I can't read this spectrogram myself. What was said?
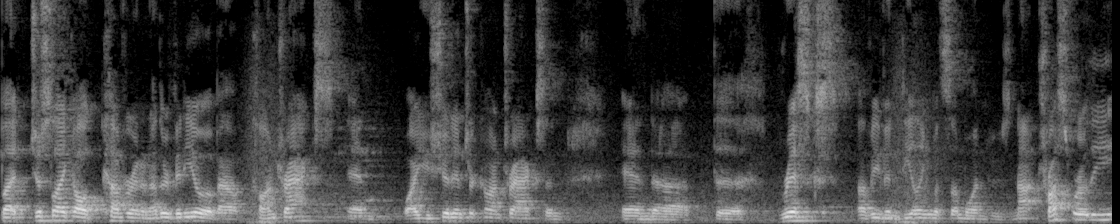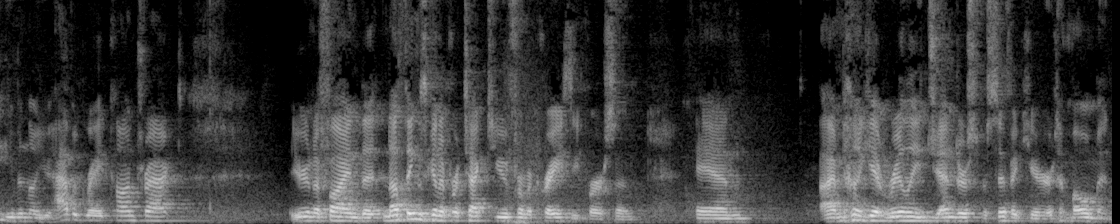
But just like I'll cover in another video about contracts and why you should enter contracts and and uh, the risks of even dealing with someone who's not trustworthy, even though you have a great contract. You're going to find that nothing's going to protect you from a crazy person. And I'm going to get really gender specific here in a moment,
